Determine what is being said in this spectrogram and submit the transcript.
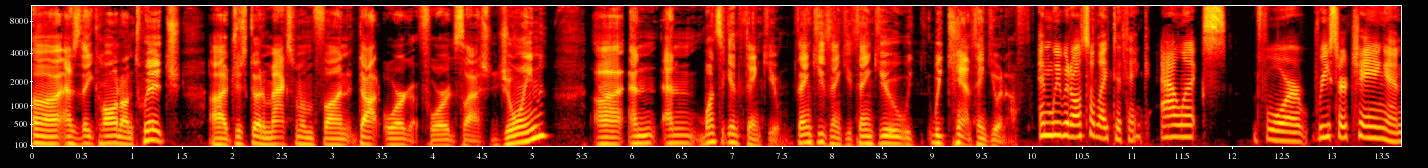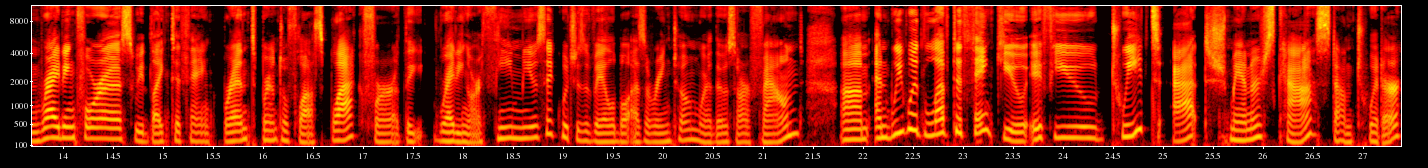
uh, as they call it on Twitch. Uh, just go to maximumfun.org forward slash join. Uh, and and once again, thank you, thank you, thank you, thank you. We we can't thank you enough. And we would also like to thank Alex for researching and writing for us. We'd like to thank Brent, Brentalfloss Black, for the writing our theme music, which is available as a ringtone where those are found. Um, and we would love to thank you if you tweet at Schmannerscast on Twitter.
